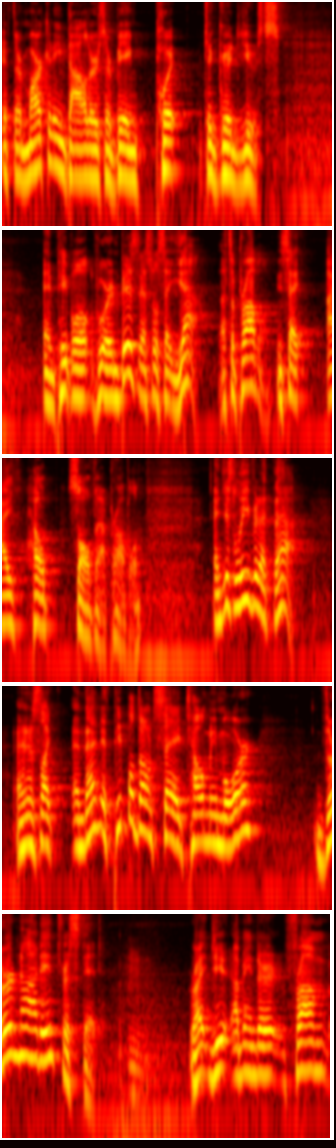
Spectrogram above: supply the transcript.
if their marketing dollars are being put to good use? And people who are in business will say, Yeah, that's a problem. You say, I help solve that problem. And just leave it at that. And it's like, and then if people don't say, Tell me more, they're not interested. Mm. Right? You, I mean, they're from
